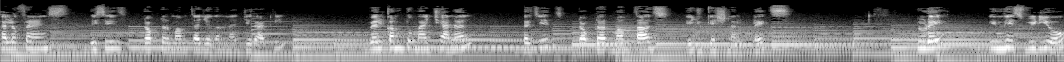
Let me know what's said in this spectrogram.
Hello friends, this is Dr. Mamta Jagannath Jirati. Welcome to my channel that is Dr. Mamta's Educational Plex. Today in this video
